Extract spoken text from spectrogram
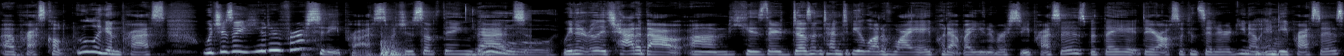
a press called Ooligan Press, which is a university press, which is something that Ooh. we didn't really chat about um, because there doesn't tend to be a lot of YA put out by university presses, but they, they are also considered, you know, mm-hmm. indie presses.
